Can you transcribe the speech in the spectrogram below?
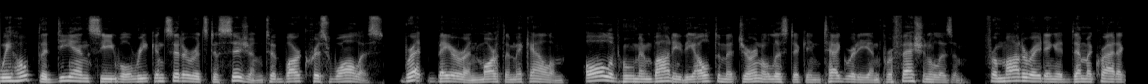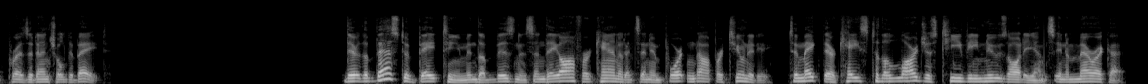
We hope the DNC will reconsider its decision to bar Chris Wallace, Bret Baier and Martha MacCallum, all of whom embody the ultimate journalistic integrity and professionalism, from moderating a Democratic presidential debate. They're the best debate team in the business and they offer candidates an important opportunity to make their case to the largest TV news audience in America,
